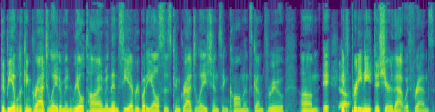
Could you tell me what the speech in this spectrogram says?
to be able to congratulate them in real time and then see everybody else's congratulations and comments come through. Um, it, yeah. It's pretty neat to share that with friends.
